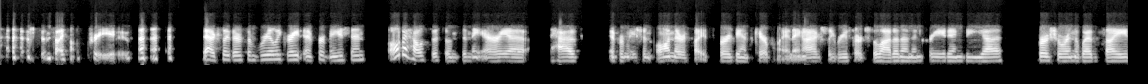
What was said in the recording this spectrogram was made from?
since I helped create it. Actually, there's some really great information all the health systems in the area have information on their sites for advanced care planning. I actually researched a lot of them in creating the uh, brochure and the website.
